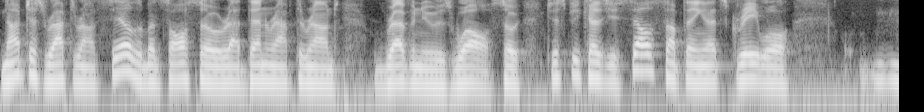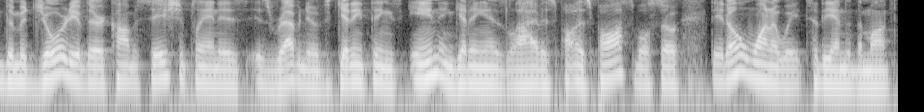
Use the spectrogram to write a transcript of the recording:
not just wrapped around sales, but it's also then wrapped around revenue as well. So just because you sell something, that's great. Well, the majority of their compensation plan is is revenue, of getting things in and getting it as live as, as possible. So they don't want to wait to the end of the month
